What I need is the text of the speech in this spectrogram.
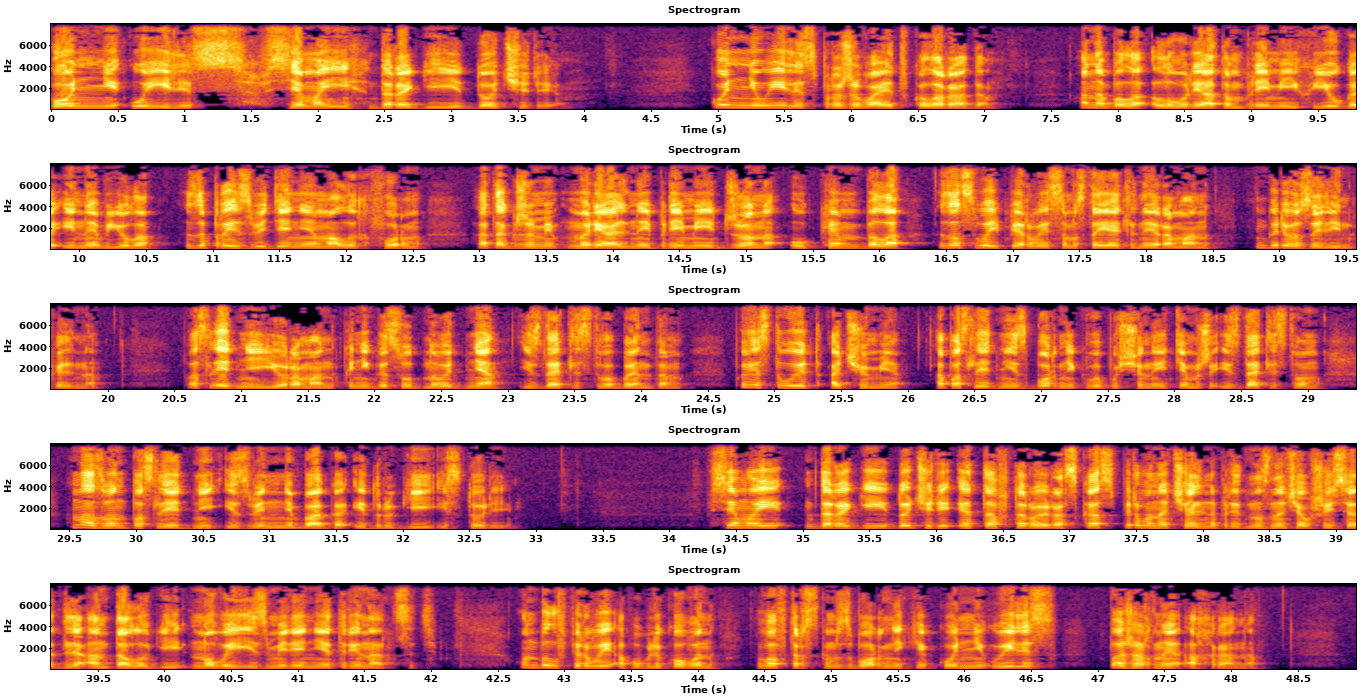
Конни Уиллис, все мои дорогие дочери. Конни Уиллис проживает в Колорадо. Она была лауреатом премии Хьюга и Небьюла за произведение малых форм, а также мемориальной премии Джона У. Кэмпбелла за свой первый самостоятельный роман «Грезы Линкольна». Последний ее роман «Книга судного дня» издательства Бентам повествует о чуме, а последний сборник, выпущенный тем же издательством, назван «Последний из Веннебага и другие истории». «Все мои дорогие дочери» – это второй рассказ, первоначально предназначавшийся для антологии «Новые измерения 13». Он был впервые опубликован в авторском сборнике Конни Уиллис «Пожарная охрана».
